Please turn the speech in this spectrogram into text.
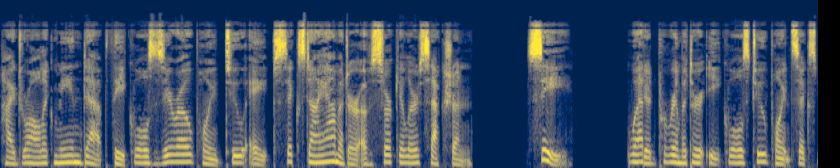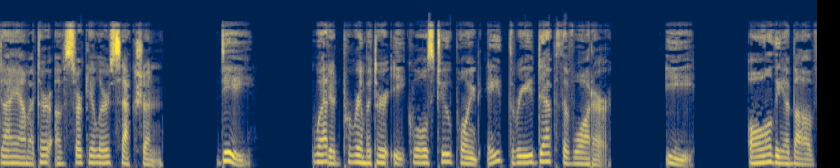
Hydraulic mean depth equals 0.286 diameter of circular section. C. Wetted perimeter equals 2.6 diameter of circular section. D. Wetted perimeter equals 2.83 depth of water. E. All the above.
